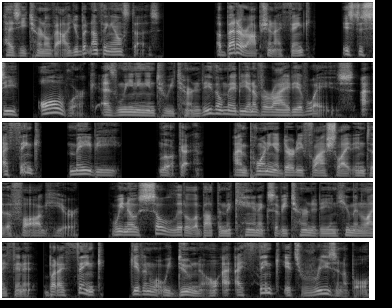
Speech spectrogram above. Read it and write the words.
has eternal value, but nothing else does. A better option, I think, is to see all work as leaning into eternity, though maybe in a variety of ways. I, I think maybe, look, I, I'm pointing a dirty flashlight into the fog here. We know so little about the mechanics of eternity and human life in it, but I think, given what we do know, I, I think it's reasonable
